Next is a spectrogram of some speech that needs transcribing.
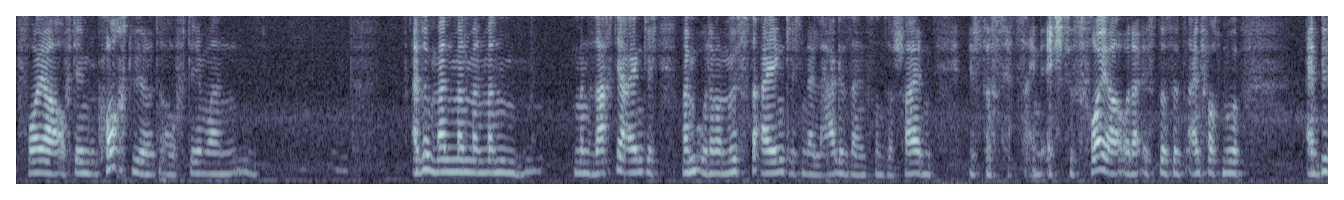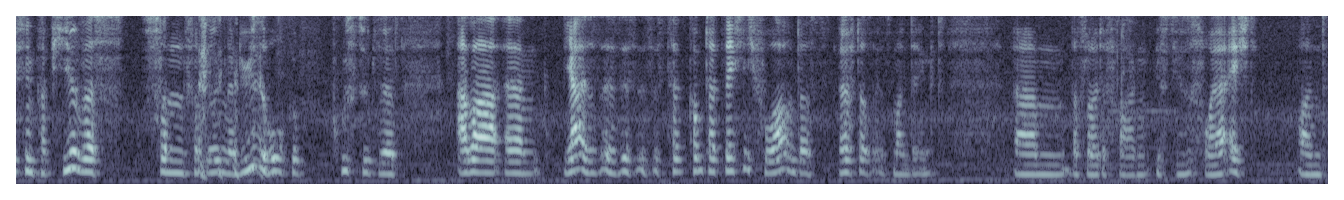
Feuer, auf dem gekocht wird, auf dem man. Also man, man, man, man, man sagt ja eigentlich, man, oder man müsste eigentlich in der Lage sein zu unterscheiden, ist das jetzt ein echtes Feuer oder ist das jetzt einfach nur ein bisschen Papier, was von, von irgendeiner Düse hochgepustet wird. Aber ähm, ja, es, es, es, es, es kommt tatsächlich vor und das öfters als man denkt, ähm, dass Leute fragen, ist dieses Feuer echt? Und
